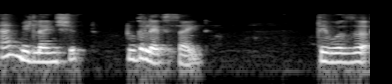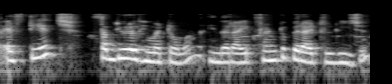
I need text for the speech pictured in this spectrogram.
and midline shift to the left side. There was a STH subdural hematoma in the right frontoparietal region.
